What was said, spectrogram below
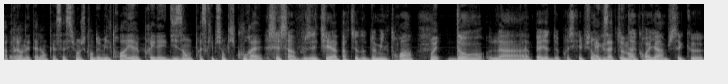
Euh, après, on est allé en cassation jusqu'en 2003. Et après, il y a eu 10 ans de prescription qui couraient. C'est ça. Vous étiez à partir de 2003 oui. dans la période de prescription. Exactement. Ce qui est incroyable, c'est que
